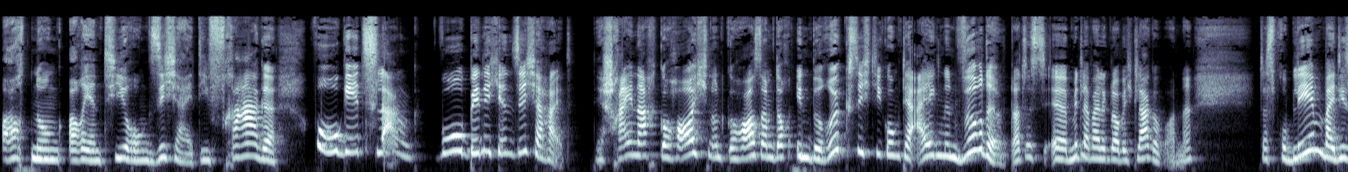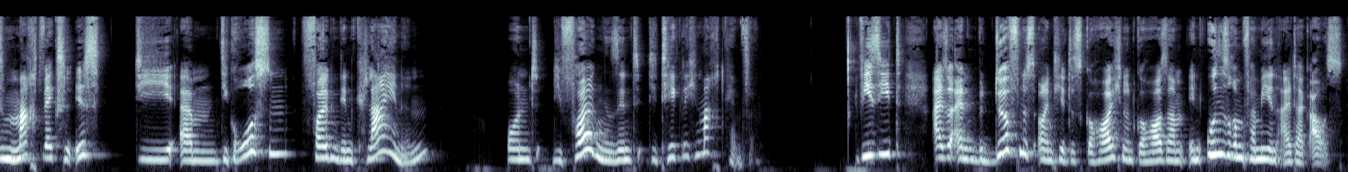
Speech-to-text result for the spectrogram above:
Ordnung, Orientierung, Sicherheit. Die Frage, wo geht's lang? Wo bin ich in Sicherheit? Der Schrei nach Gehorchen und Gehorsam doch in Berücksichtigung der eigenen Würde. Das ist äh, mittlerweile, glaube ich, klar geworden. Ne? Das Problem bei diesem Machtwechsel ist, die, ähm, die Großen folgen den Kleinen und die Folgen sind die täglichen Machtkämpfe. Wie sieht also ein bedürfnisorientiertes Gehorchen und Gehorsam in unserem Familienalltag aus?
